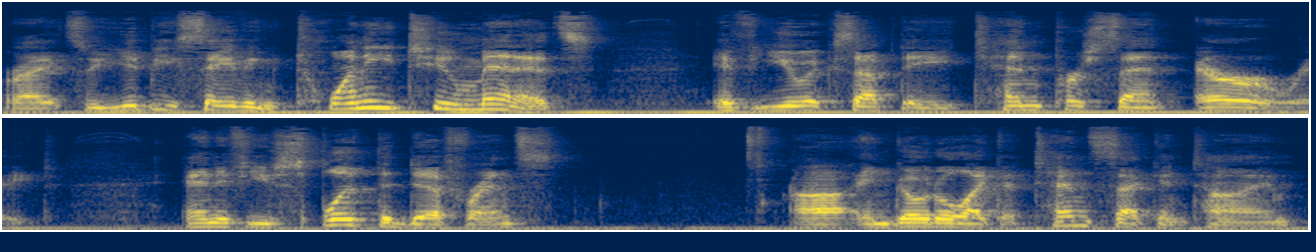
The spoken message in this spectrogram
right? So you'd be saving 22 minutes if you accept a 10% error rate. And if you split the difference uh, and go to like a 10 second time,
